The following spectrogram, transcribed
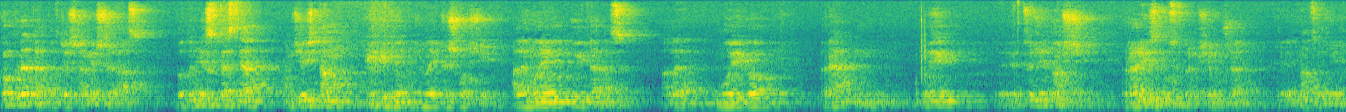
Konkretnie podkreślam jeszcze raz, bo to nie jest kwestia gdzieś tam jakiejś nieokreślonej przyszłości, ale mojego tu i teraz, ale mojego, mojej y, codzienności, realizmu, z którym się muszę y, na co dzień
